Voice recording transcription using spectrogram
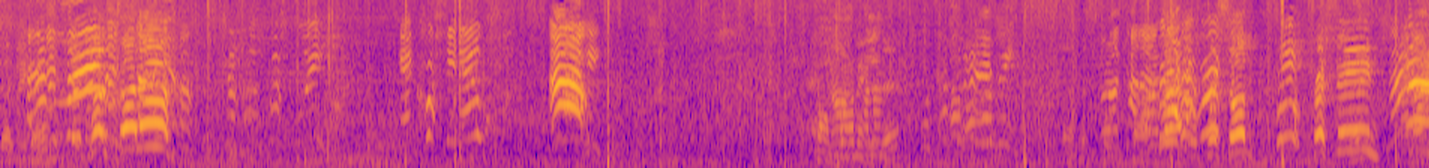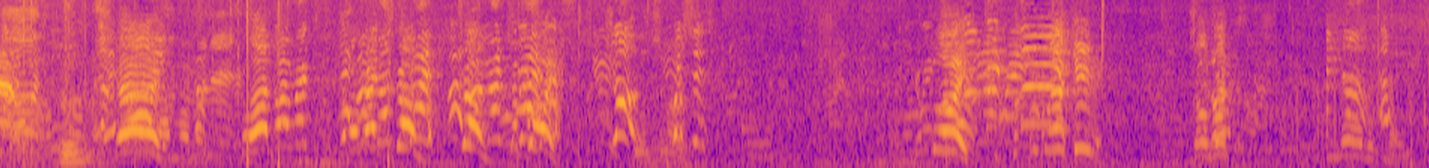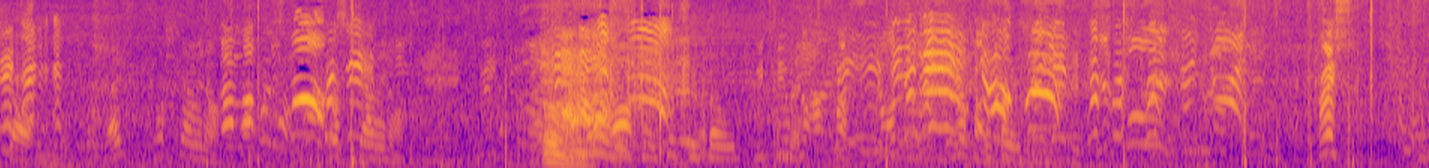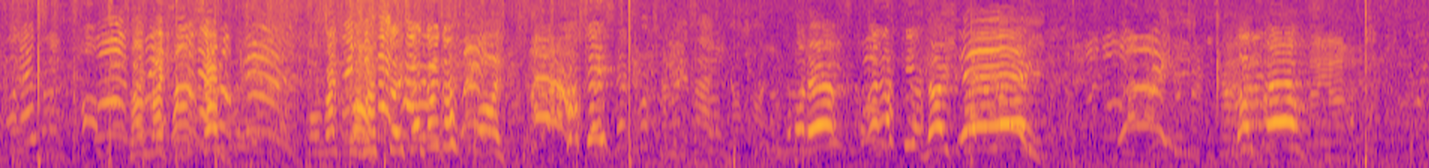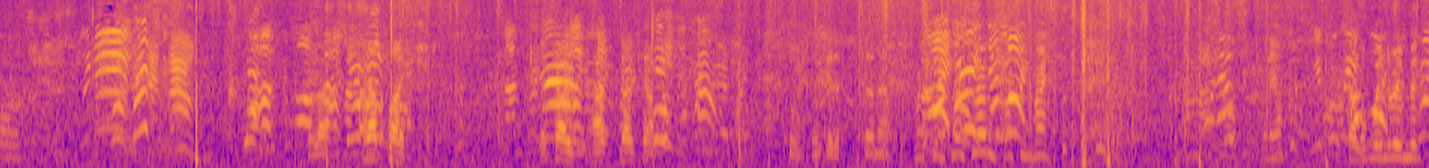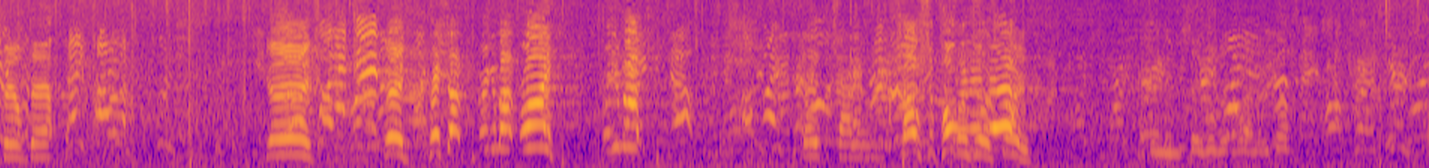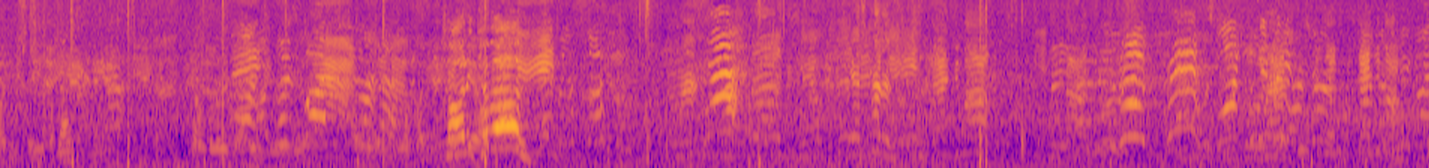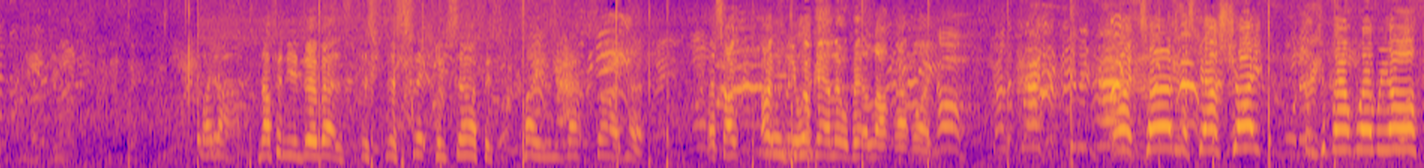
Close, Tyler! Get crossing out. Out. Can't find it, is it? Press on! Press in! Callum. Good! Go on! Come on, Red, strong! Strong! Good boy! Shot. Crosses. Good boy! Keep working! Go on, Red. Nervous me. Hey, Start. On? Yeah. Okay, good control. Press! Turn, Red! Sam! Go on, Red, Go, fly! go, go, go. Fly! Crosses. Come on out! Unlucky. Nice play! No foul! Yeah. Relax. Now play. So go, out, go, Cal. Cool, go get it. Turn out. Press on, press on! Press in, Red. Let's have a winner in midfield there. Good! Good! Press up! Bring him up, right! Bring him up! Break challenge. Cole, support him in there! I didn't even see what the one was gone. Charlie, come on! Nothing you can do about this, this, slippery surface, pain in the backside, isn't it? Hopefully we'll get a little bit of luck that way. Right, turn, let's get our shape. Think about where we are.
